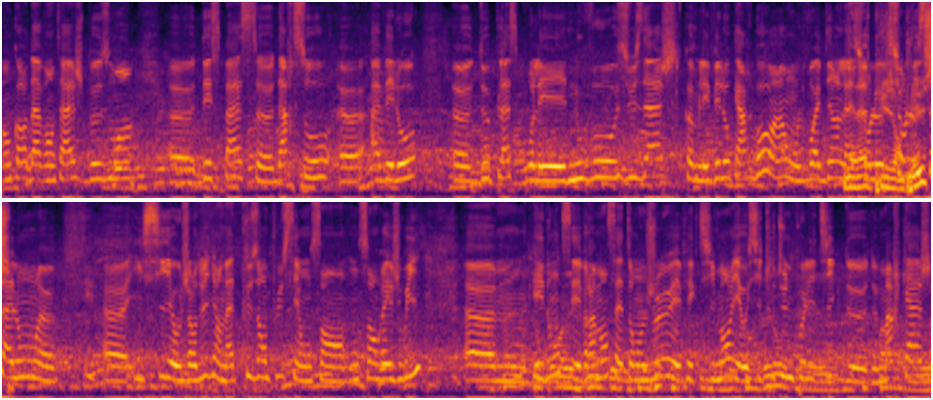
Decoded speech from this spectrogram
encore davantage besoin d'espace, d'arceaux à vélo de place pour les nouveaux usages comme les vélos cargo. Hein. on le voit bien là sur, le, sur le, salon euh, euh, ici aujourd'hui. Il y en a de plus en plus et on s'en réjouit. Euh, et donc c'est vraiment cet enjeu. Effectivement, il y a aussi toute une politique de, marquage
